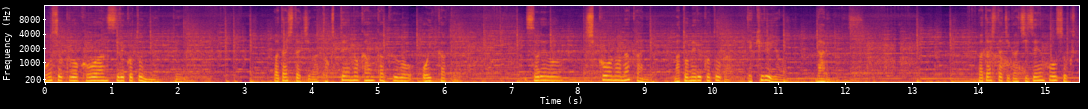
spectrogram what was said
法則を考案することによって私たちは特定の感覚を追いかけそれを思考の中にまとめることができるようになるのです。私たちが自然法則と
